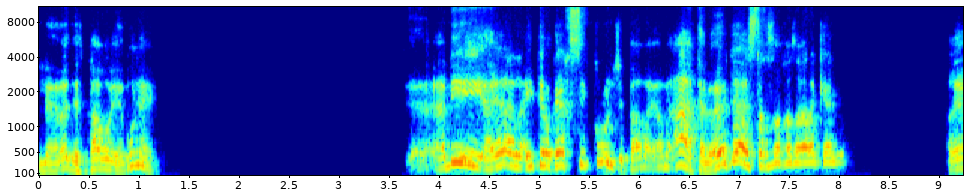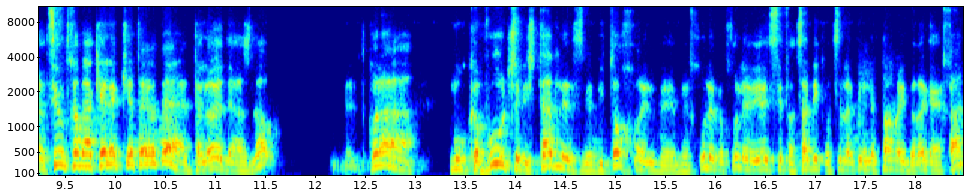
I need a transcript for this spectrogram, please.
ללמד את פרעה אמונה. אני היה, הייתי לוקח סיכון שפרעה היה אומר, אה, אתה לא יודע, אז תחזור חזרה לכלא. הרי יוציאו אותך מהכלא כי אתה יודע, אתה לא יודע, אז לא. את כל המורכבות של השתדלס וביטוחן וכולי וכולי, יוסף הצדיק רוצה להעביר לפרעה ברגע אחד,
